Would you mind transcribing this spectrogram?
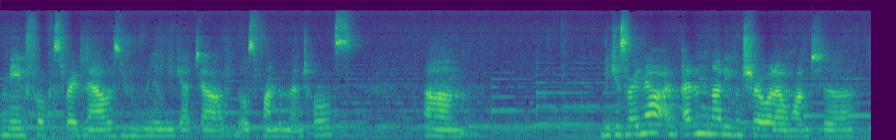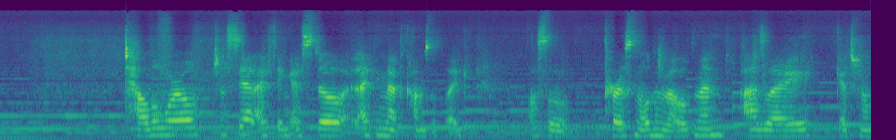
main focus right now is really get down those fundamentals. Um, because right now I'm, I'm not even sure what I want to tell the world just yet. I think I still, I think that comes with like also personal development as I get to know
